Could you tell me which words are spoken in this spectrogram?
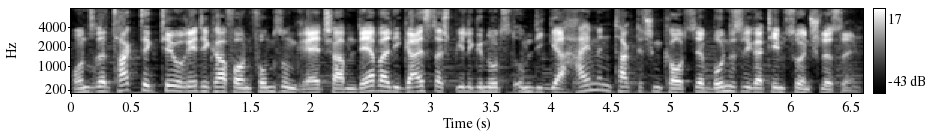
Unsere Taktiktheoretiker von Fums und Grätsch haben derweil die Geisterspiele genutzt, um die geheimen taktischen Codes der Bundesliga-Teams zu entschlüsseln.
